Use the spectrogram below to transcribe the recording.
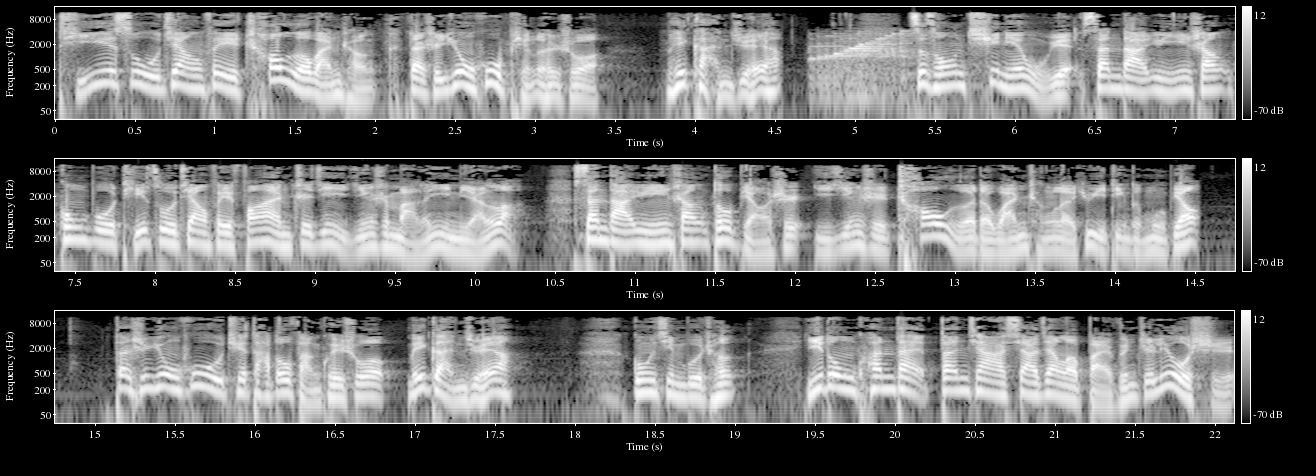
提速降费超额完成，但是用户评论说没感觉呀。自从去年五月三大运营商公布提速降费方案，至今已经是满了一年了。三大运营商都表示已经是超额的完成了预定的目标，但是用户却大都反馈说没感觉呀。工信部称，移动宽带单价下降了百分之六十。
